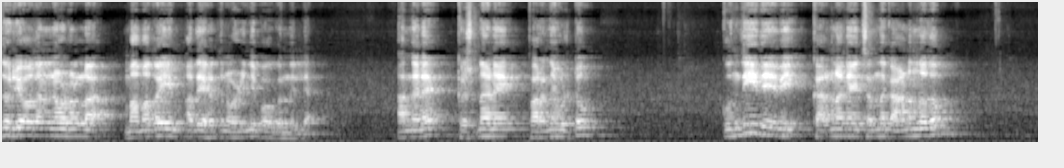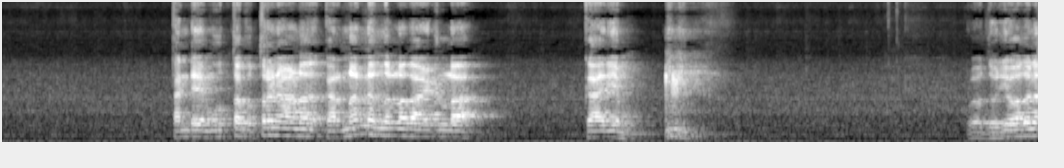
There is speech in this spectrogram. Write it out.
ദുര്യോധനനോടുള്ള മമതയും അദ്ദേഹത്തിന് ഒഴിഞ്ഞു പോകുന്നില്ല. അങ്ങനെ കൃഷ്ണനെ പറഞ്ഞു വിട്ടു. കുന്തിദേവി കർണനെ ചെന്ന് കാണുന്നതും തന്റെ മൂത്ത പുത്രനാണ് കർണൻ എന്നുള്ളതായിട്ടുള്ള കാര്യം. Duryodhana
